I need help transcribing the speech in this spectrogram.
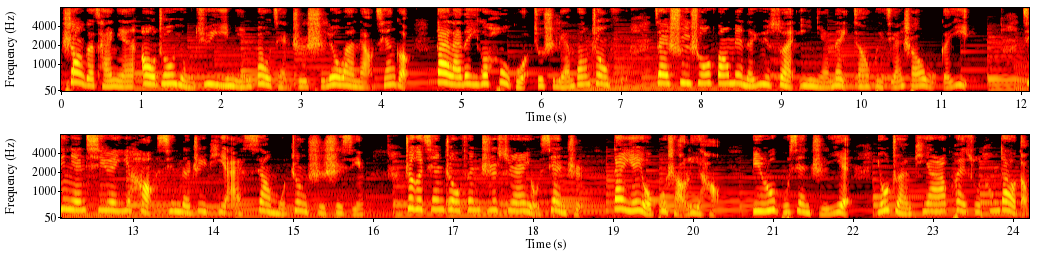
上个财年，澳洲永居移民暴减至十六万两千个，带来的一个后果就是联邦政府在税收方面的预算一年内将会减少五个亿。今年七月一号，新的 GTS 项目正式试行。这个签证分支虽然有限制，但也有不少利好，比如不限职业、有转 PR 快速通道等。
